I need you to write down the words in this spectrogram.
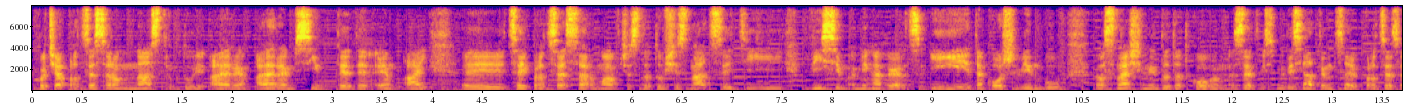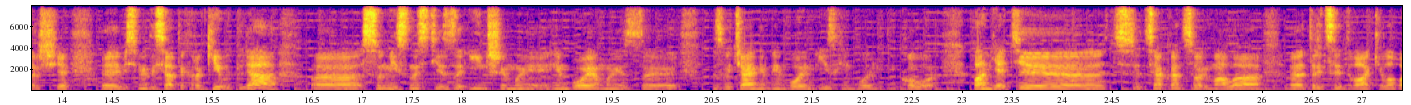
хоча процесором на структурі ARM ARM7 TDMI. Е, Цей процесор мав частоту 16,8 МГц. І також він був оснащений додатковим Z80, це процесор ще е, 80-х років для е, сумісності з іншими геймбоями, з е, звичайним геймбоєм і з геймбоєм Color. Пам'ять е, ця консоль мала е, 32 кБ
